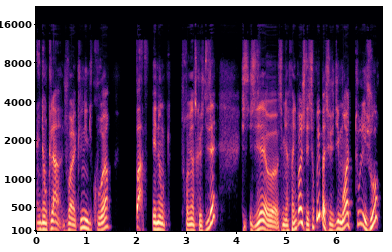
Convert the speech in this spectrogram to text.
Et donc là, je vois la clinique du coureur, paf. Et donc je reviens à ce que je disais. Je, disais euh, c'est bien point. J'étais surpris parce que je dis moi tous les jours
